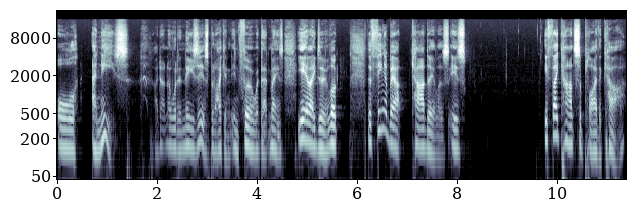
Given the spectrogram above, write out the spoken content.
all anise. I don't know what anise is, but I can infer what that means. Yeah, they do. Look, the thing about car dealers is if they can't supply the car,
